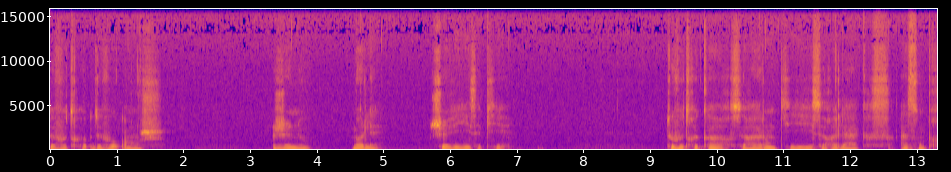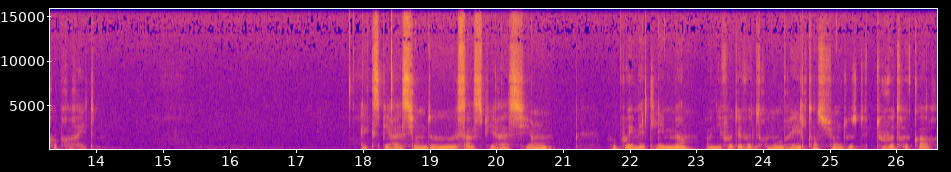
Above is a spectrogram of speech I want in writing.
de, votre, de vos hanches, genoux, mollets, chevilles et pieds. Tout votre corps se ralentit, se relaxe à son propre rythme. Expiration douce, inspiration. Vous pouvez mettre les mains au niveau de votre nombril, tension douce de tout votre corps,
